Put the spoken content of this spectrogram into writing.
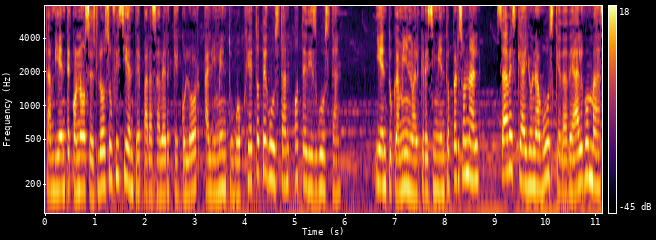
También te conoces lo suficiente para saber qué color, alimento u objeto te gustan o te disgustan. Y en tu camino al crecimiento personal, sabes que hay una búsqueda de algo más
